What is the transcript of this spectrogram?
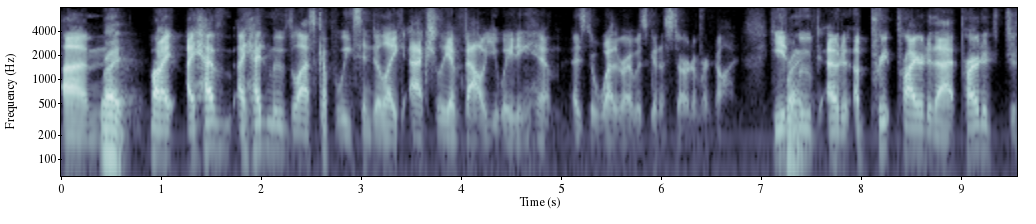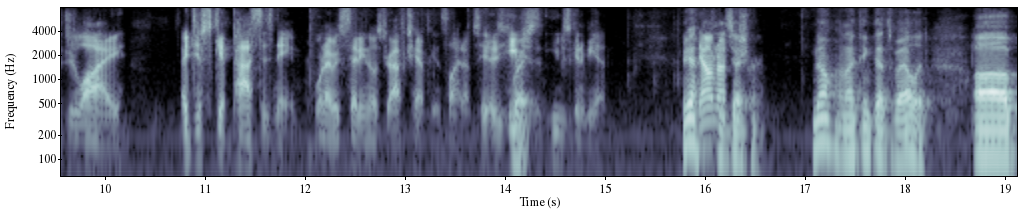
Um, right. but I, I have I had moved the last couple weeks into like actually evaluating him as to whether I was going to start him or not. He had Right. moved out uh, pre, prior to that, prior to J- July. I just skipped past his name when I was setting those draft champions lineups. He, he Right. was he was going to be in. Yeah. Now I'm not so sure. No, and I think that's valid. Uh,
